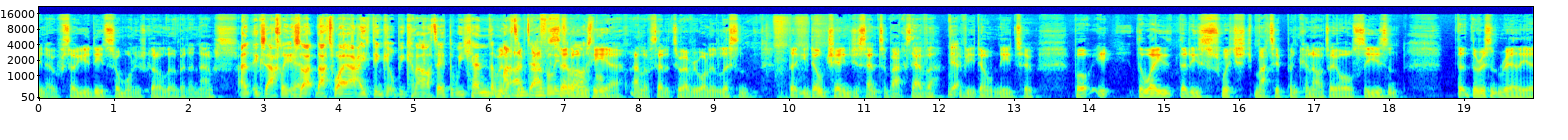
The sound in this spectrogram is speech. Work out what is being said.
You know, so you need someone who's got a little bit of nous. And exactly. Yeah. So that, that's why I think it'll be Konate at the weekend. I mean, I've, definitely I've said on Arsenal. here, and I've said it to everyone who listens, that you don't change your centre backs ever yeah. if you don't need to. But it, the way that he's switched Matip and Konate all season there isn't really a,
